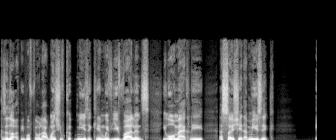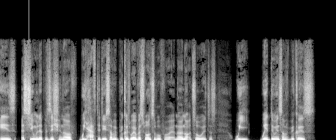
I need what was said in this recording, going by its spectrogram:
because a lot of people feel like once you've put music in with youth violence, you automatically associate that music is assuming a position of we have to do something because we're responsible for it. No, not at all. It's just we we're doing something because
